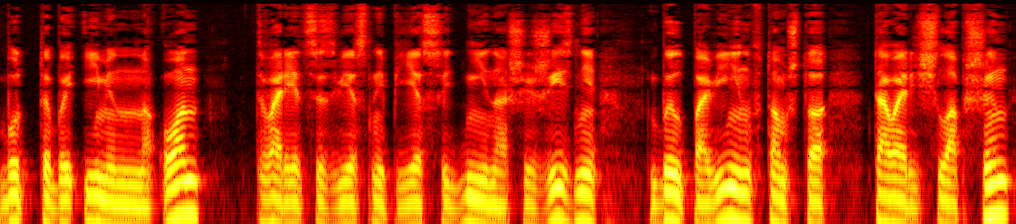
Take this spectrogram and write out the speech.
будто бы именно он, творец известной пьесы «Дни нашей жизни», был повинен в том, что товарищ Лапшин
